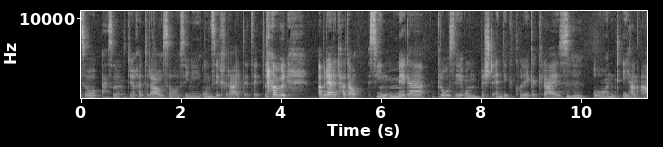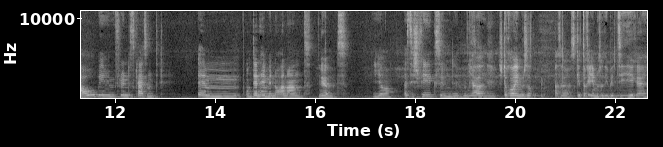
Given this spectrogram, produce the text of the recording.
So, also natürlich hat er auch so seine Unsicherheiten etc. Aber, aber er hat halt auch seinen mega grossen und beständigen Kollegenkreis. Mhm. Und ich habe auch wie in meinem Freundeskreis. Und, ähm, und dann haben wir noch einander. Ja. Und ja, es ist viel gesünder. Wirklich. Ja, es ist doch auch immer so, also es gibt doch immer so die Beziehungen,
